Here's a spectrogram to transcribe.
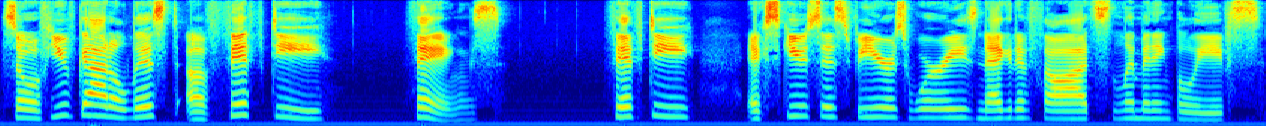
So if you've got a list of 50 things, 50 excuses, fears, worries, negative thoughts, limiting beliefs,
